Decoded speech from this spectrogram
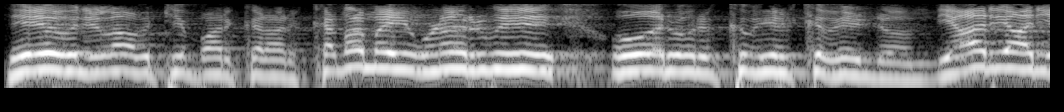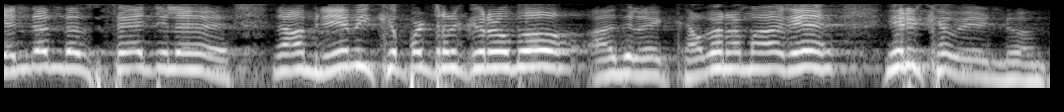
தேவன் எல்லாவற்றையும் பார்க்கிறார். கடமை உணர்வு ஒவ்வொருவருக்கும் இருக்க வேண்டும். யார் யார் எந்தெந்த ஸ்டேஜில் நாம் நியமிக்கப்பட்டிருக்கிறோமோ அதில் கவனமாக இருக்க வேண்டும்.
